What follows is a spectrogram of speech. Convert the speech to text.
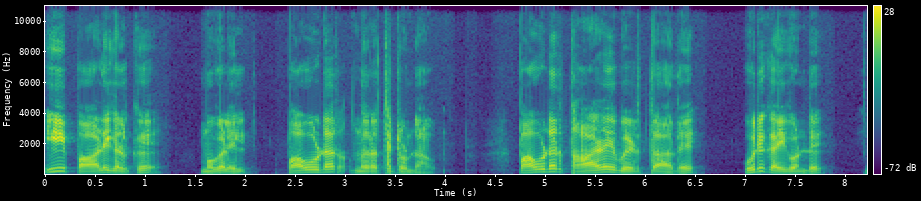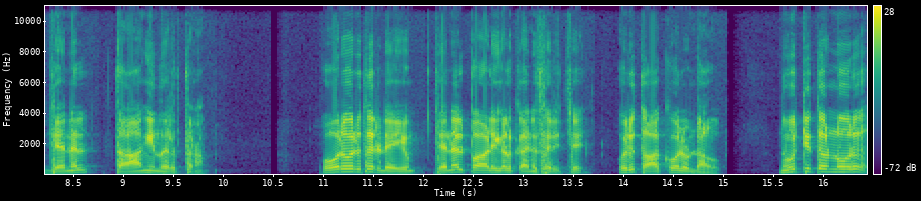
ഈ പാളികൾക്ക് മുകളിൽ പൗഡർ നിറച്ചിട്ടുണ്ടാവും. പൗഡർ താഴെ വീഴ്ത്താതെ ഒരു കൈകൊണ്ട് ജനൽ താങ്ങി നിർത്തണം. ഓരോരുത്തരുടെയും ജനൽപാളികൾക്കനുസരിച്ച് ഒരു താക്കോലുണ്ടാവും. നൂറ്റി തൊണ്ണൂറ്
